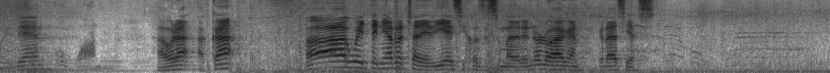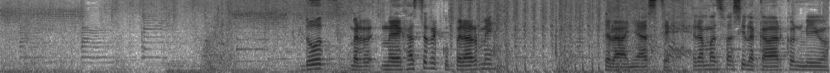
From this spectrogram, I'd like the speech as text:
Muy bien. Ahora, acá. Ah, güey, tenía racha de 10, hijos de su madre. No lo hagan. Gracias. Dude, me, dejaste recuperarme. Te la bañaste. Era más fácil acabar conmigo.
